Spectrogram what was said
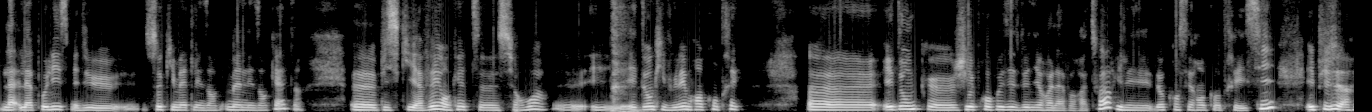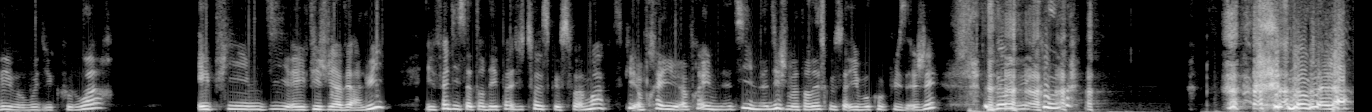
la, police, mais ceux qui mettent les mènent les enquêtes, puisqu'il y avait enquête sur moi. Et, donc ils voulaient me rencontrer. et donc, j'ai proposé de venir au laboratoire. Il est, donc, on s'est rencontrés ici. Et puis, j'arrive au bout du couloir. Et puis, il me dit, et puis je viens vers lui. Et en fait, il ne s'attendait pas du tout à ce que ce soit moi, parce qu'après, après, il me l'a dit, il m'a dit, je m'attendais à ce que vous soyez beaucoup plus âgé. Donc, du coup... Donc, voilà.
